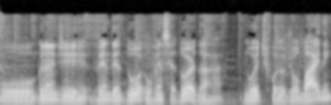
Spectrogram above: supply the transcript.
O grande vendedor, o vencedor da noite foi o Joe Biden,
